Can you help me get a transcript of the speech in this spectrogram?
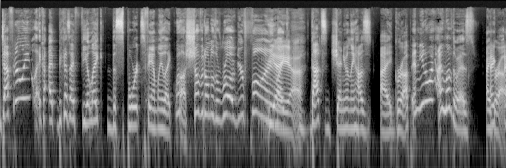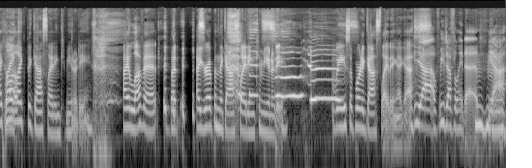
definitely like I, because I feel like the sports family, like, well, shove it under the rug, you're fine. Yeah, like, yeah. That's genuinely how I grew up, and you know what? I love the way as I grew up. I call it like the gaslighting community. I love it, but I grew up in the gaslighting community. We supported gaslighting, I guess. Yeah, we definitely did. Mhm. Yeah.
